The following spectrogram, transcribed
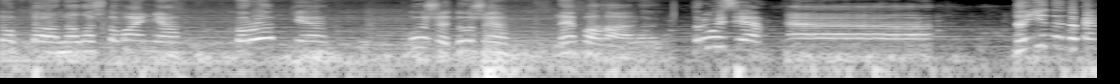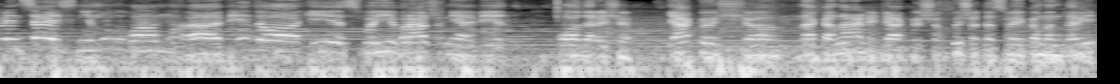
тобто налаштування коробки дуже-дуже непогано. Друзі, е, доїду до Кам'янця і зніму вам е, відео і свої враження від подорожі. Дякую, що на каналі, дякую, що пишете свої коментарі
